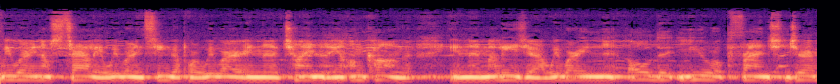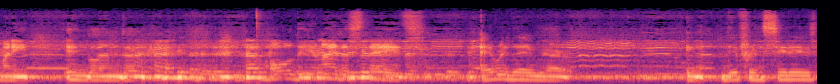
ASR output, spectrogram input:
We were in Australia. We were in Singapore. We were in uh, China, in Hong Kong, in uh, Malaysia. We were in uh, all the Europe, France, Germany, England, all the United States. every day we are in different cities,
